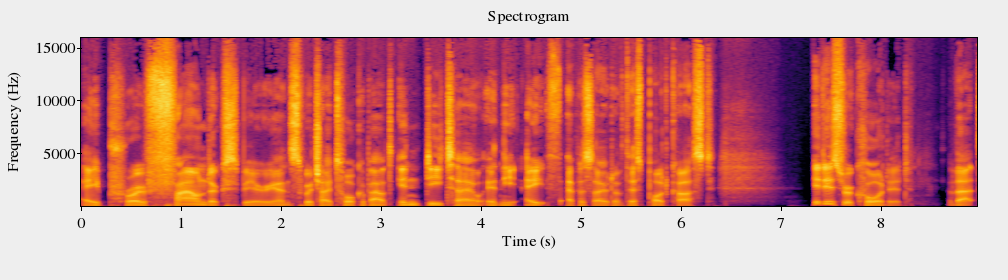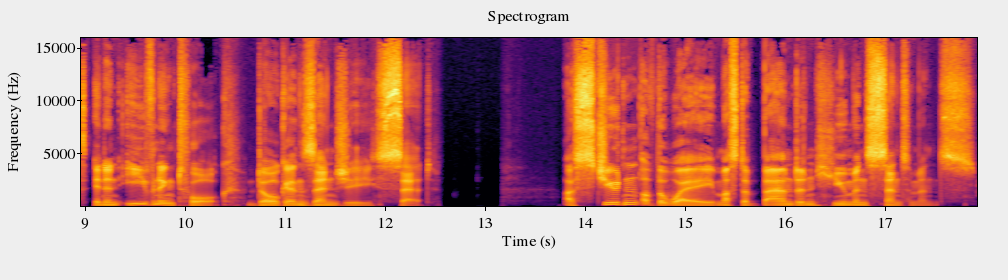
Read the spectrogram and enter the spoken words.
a profound experience which I talk about in detail in the eighth episode of this podcast. It is recorded that in an evening talk, Dogen Zenji said, A student of the way must abandon human sentiments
